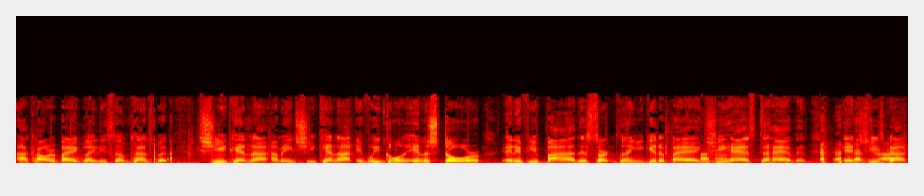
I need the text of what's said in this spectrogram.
I call her bag lady sometimes, but she cannot, I mean, she cannot, if we go in a store and if you buy this certain thing, you get a bag, uh-huh. she has to have it. And she's right. got,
